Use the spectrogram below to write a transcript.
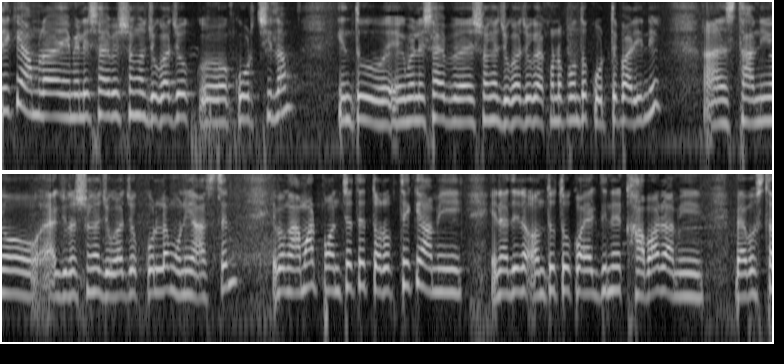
থেকে আমরা এমএলএ সাহেবের সঙ্গে যোগাযোগ করছিলাম। কিন্তু এমএলএ সাহেবের সঙ্গে যোগাযোগ এখনও পর্যন্ত করতে পারিনি। স্থানীয় একজনের সঙ্গে যোগাযোগ করলাম উনি আসছেন। এবং আমার পঞ্চায়েতের তরফ থেকে আমি এনাদের অন্তত কয়েকদিনের খাবার আমি ব্যবস্থা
